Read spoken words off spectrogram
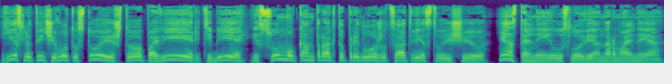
Если ты чего-то стоишь, то, поверь, тебе и сумму контракта предложат соответствующую, и остальные условия нормальные.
